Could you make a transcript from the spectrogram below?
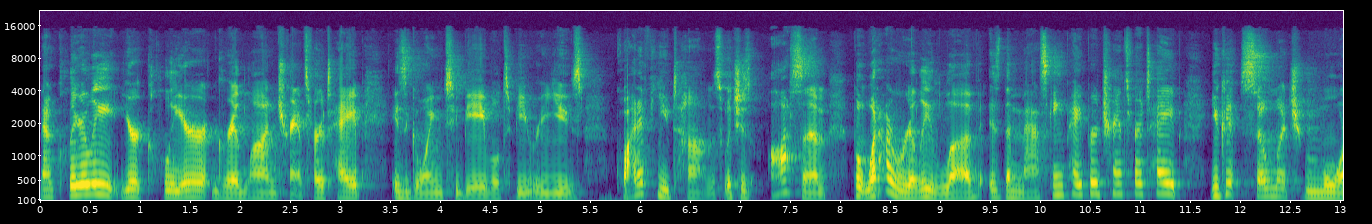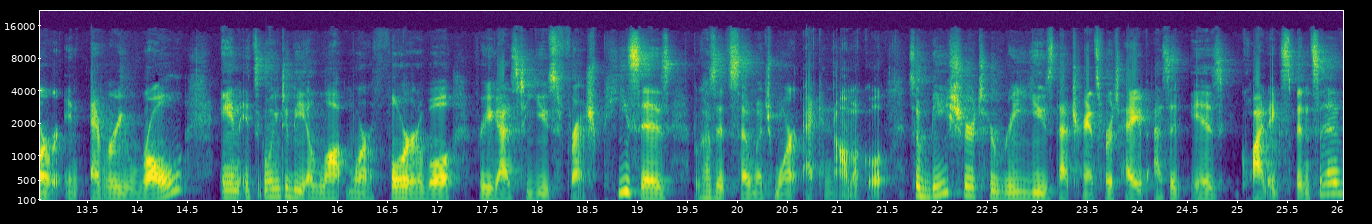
Now clearly your clear grid line transfer tape is going to be able to be reused quite a few times, which is awesome. But what I really love is the masking paper transfer tape. You get so much more in every roll and it's going to be a lot more affordable for you guys to use fresh pieces because it's so much more economical. So be sure to reuse that transfer tape as it is quite expensive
